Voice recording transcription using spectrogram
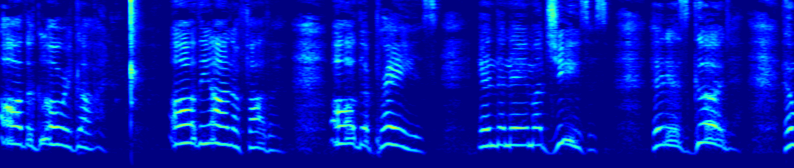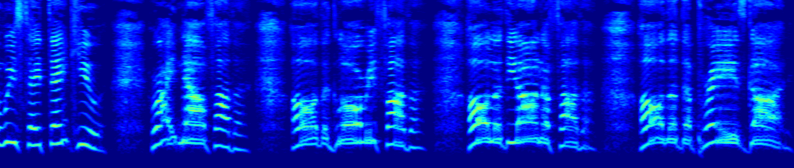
All the glory, God. All the honor, Father. All the praise in the name of Jesus. It is good. And we say thank you right now, Father. All the glory, Father. All of the honor, Father. All of the praise, God.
